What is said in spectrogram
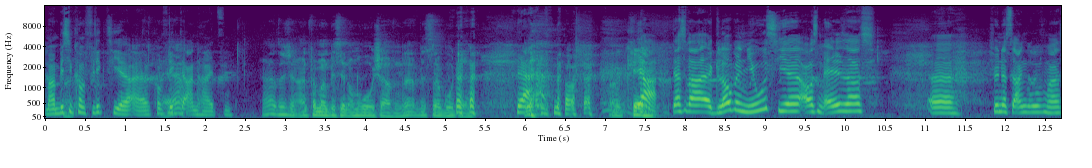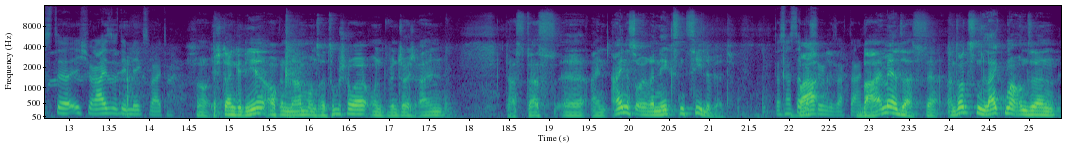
mal ein bisschen Konflikt hier, äh, Konflikte Ja. anheizen. Ja, sicher. Einfach mal ein bisschen Unruhe schaffen, da bist du gut drin. Ja, genau. Okay. Ja, das war äh, Global News hier aus dem Elsass. Äh, schön, dass du angerufen hast. Äh, ich reise demnächst weiter. So, ich danke dir auch im Namen unserer Zuschauer und wünsche euch allen, dass das äh, ein, eines eurer nächsten Ziele wird. Das hast du aber schön gesagt, Daniel. War im Elsass. Ja. Ansonsten liked mal unseren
